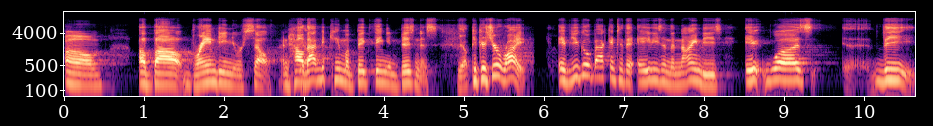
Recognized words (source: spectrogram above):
um about branding yourself and how yeah. that became a big thing in business. Yep. because you're right. If you go back into the 80s and the 90s, it was uh, the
